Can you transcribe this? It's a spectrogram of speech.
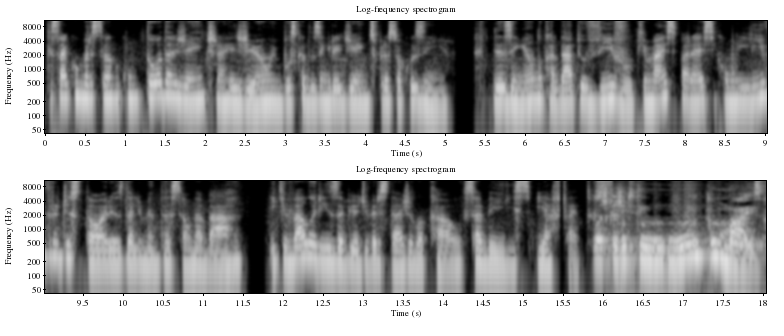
que sai conversando com toda a gente na região em busca dos ingredientes para sua cozinha, desenhando um cardápio vivo que mais parece com um livro de histórias da alimentação na Barra e que valoriza a biodiversidade local, saberes e afetos. Eu acho que a gente tem muito mais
